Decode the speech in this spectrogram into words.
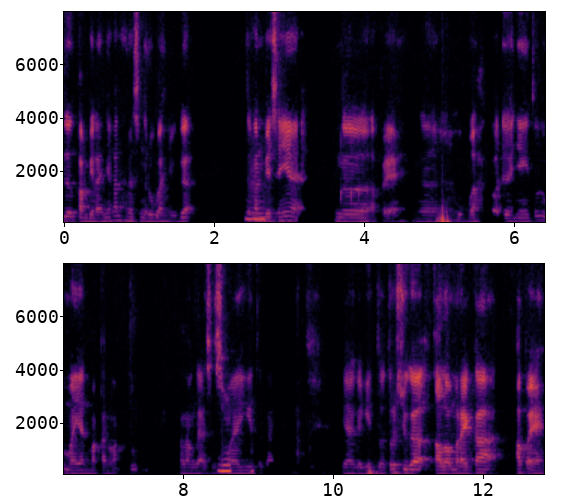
gitu tampilannya kan harus ngerubah juga. Itu kan hmm. biasanya nge apa ya ngeubah kodenya itu lumayan makan waktu kalau nggak sesuai yeah. gitu kan ya kayak gitu. Terus juga kalau mereka apa ya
